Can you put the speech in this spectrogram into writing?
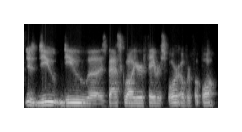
Do you do you uh, is basketball your favorite sport over football?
